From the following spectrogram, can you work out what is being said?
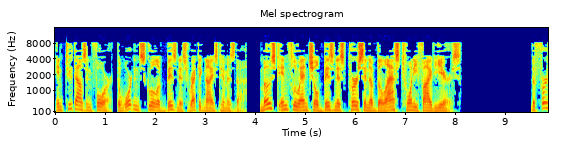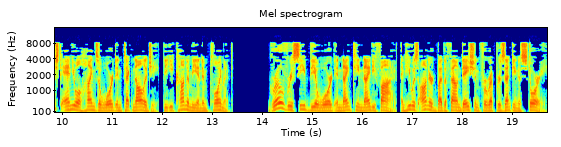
In 2004, the Wharton School of Business recognized him as the most influential business person of the last 25 years. The first annual Heinz Award in Technology, the Economy and Employment. Grove received the award in 1995, and he was honored by the Foundation for representing a story,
